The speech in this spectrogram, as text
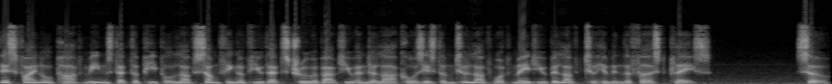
This final part means that the people love something of you that's true about you and Allah causes them to love what made you beloved to Him in the first place. So,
